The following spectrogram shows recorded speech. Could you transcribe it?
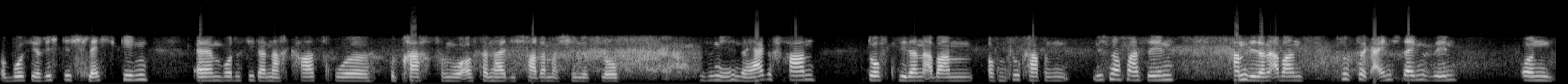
obwohl es ihr richtig schlecht ging, ähm, wurde sie dann nach Karlsruhe gebracht, von wo aus dann halt die Chartermaschine flog. Wir sind ihr hinterhergefahren, durften sie dann aber am, auf dem Flughafen nicht nochmal sehen, haben sie dann aber ins Flugzeug einsteigen sehen und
